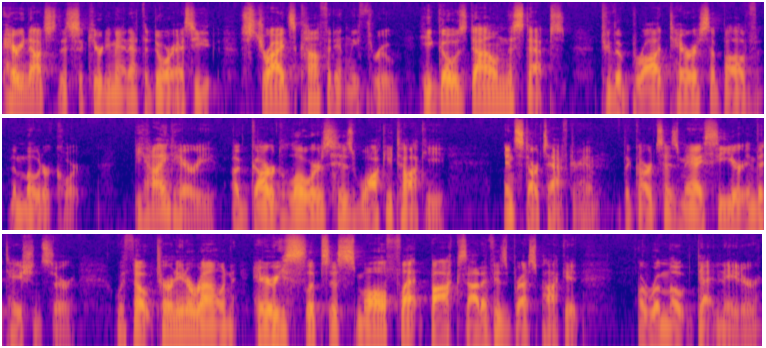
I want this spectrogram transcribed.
Harry nods to the security man at the door as he strides confidently through. He goes down the steps to the broad terrace above the motor court. Behind Harry, a guard lowers his walkie-talkie and starts after him. The guard says, "May I see your invitation, sir?" Without turning around, Harry slips a small flat box out of his breast pocket, a remote detonator.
